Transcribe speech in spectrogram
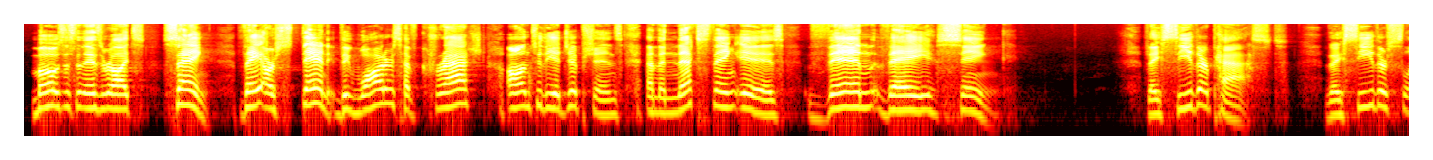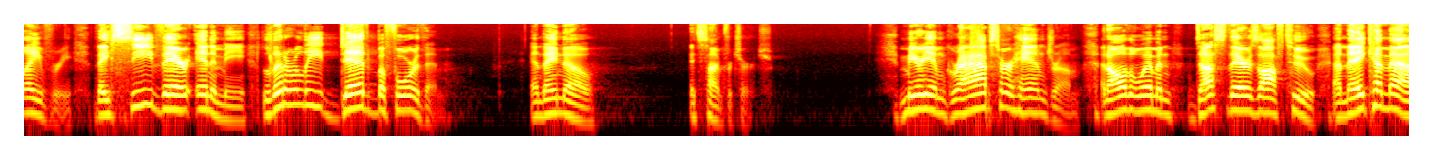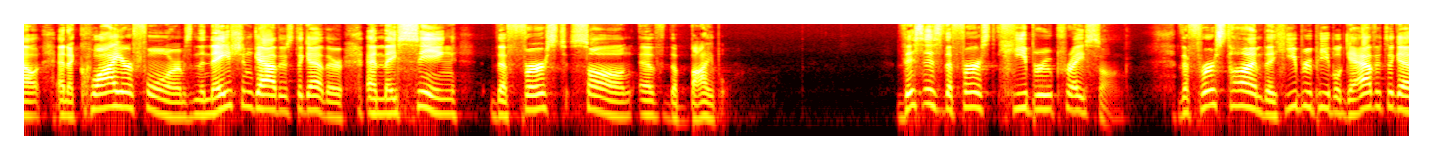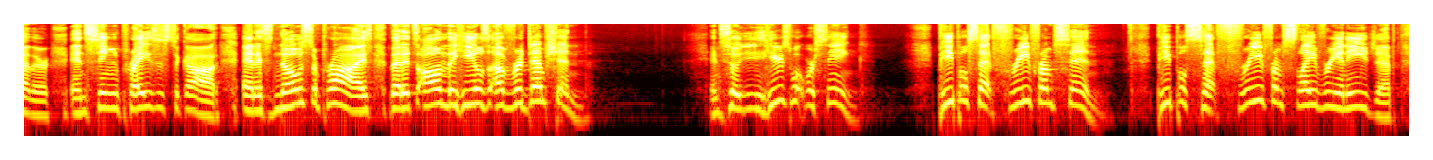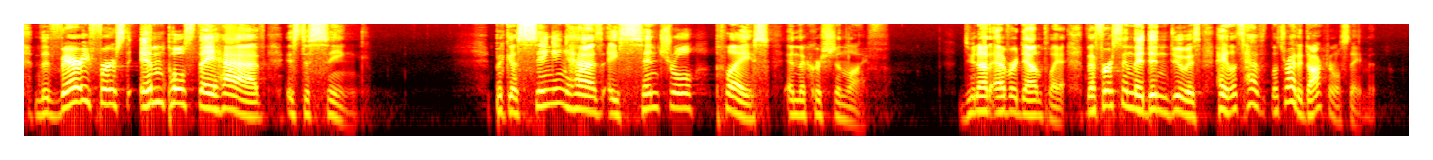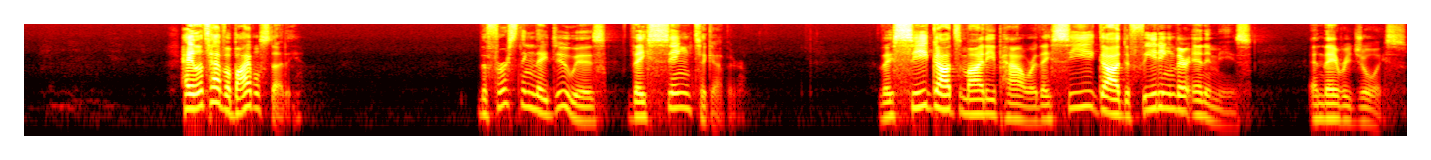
Moses and the Israelites sang. They are standing. The waters have crashed onto the Egyptians, and the next thing is, then they sing. They see their past, they see their slavery, they see their enemy literally dead before them, and they know it's time for church. Miriam grabs her hand drum, and all the women dust theirs off too. And they come out, and a choir forms, and the nation gathers together, and they sing the first song of the Bible. This is the first Hebrew praise song the first time the Hebrew people gather together and sing praises to God. And it's no surprise that it's on the heels of redemption. And so here's what we're seeing people set free from sin, people set free from slavery in Egypt. The very first impulse they have is to sing. Because singing has a central place in the Christian life. Do not ever downplay it. The first thing they didn't do is, hey, let's have let's write a doctrinal statement hey, let's have a Bible study. The first thing they do is they sing together. They see God's mighty power, they see God defeating their enemies, and they rejoice.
